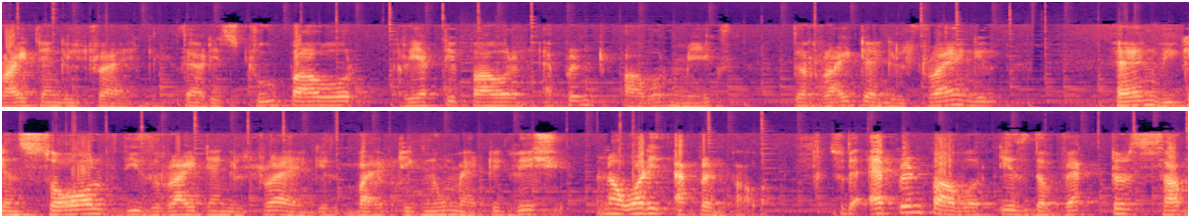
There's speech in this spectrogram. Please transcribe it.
right angle triangle. That is true power reactive power and apparent power makes the right angle triangle. And we can solve this right angle triangle by trigonometric ratio. Now what is apparent power? So the apparent power is the vector sum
